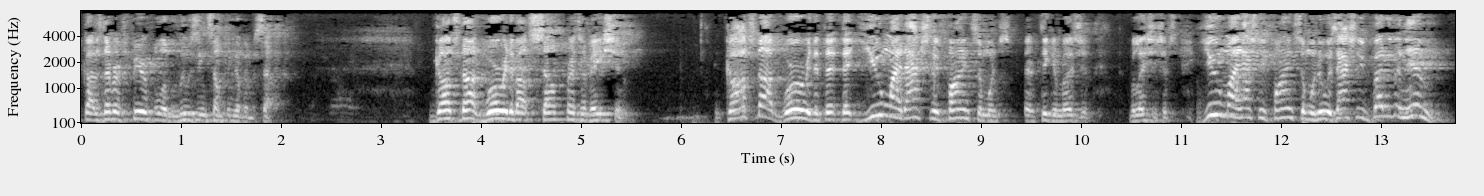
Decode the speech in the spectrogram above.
God is never fearful of losing something of himself. God's not worried about self-preservation. God's not worried that, that, that you might actually find someone, uh, thinking relationships, you might actually find someone who is actually better than him.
